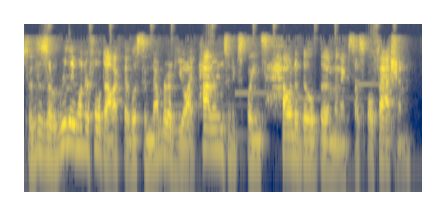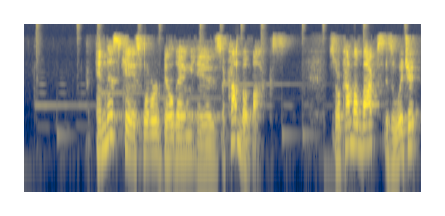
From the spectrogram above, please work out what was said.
So this is a really wonderful doc that lists a number of UI patterns and explains how to build them in accessible fashion. In this case, what we're building is a combo box. So a combo box is a widget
